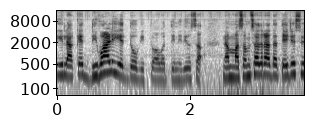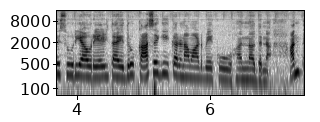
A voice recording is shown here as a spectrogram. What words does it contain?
ಇಲಾಖೆ ದಿವಾಳಿ ಎದ್ದೋಗಿತ್ತು ಅವತ್ತಿನ ದಿವಸ. ನಮ್ಮ ಸಂಸದರಾದ ತೇಜಸ್ವಿ ಸೂರ್ಯ ಅವರು ಹೇಳ್ತಾ ಇದ್ರು, ಖಾಸಗೀಕರಣ ಮಾಡಬೇಕು ಅನ್ನೋದನ್ನು. ಅಂಥ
